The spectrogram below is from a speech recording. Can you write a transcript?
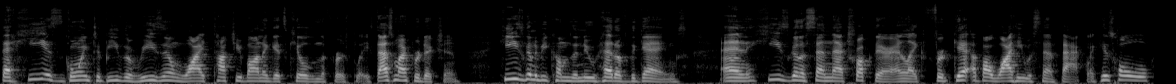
that he is going to be the reason why Tachibana gets killed in the first place. That's my prediction. He's going to become the new head of the gangs and he's going to send that truck there and like forget about why he was sent back. Like his whole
